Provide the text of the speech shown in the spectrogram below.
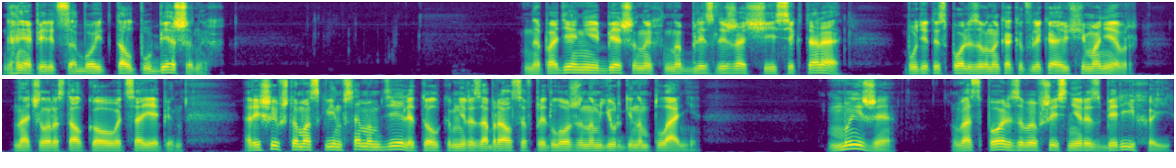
гоня перед собой толпу бешеных. Нападение бешеных на близлежащие сектора будет использовано как отвлекающий маневр, начал растолковывать Саепин, решив, что Москвин в самом деле толком не разобрался в предложенном Юргеном плане. Мы же, воспользовавшись неразберихой,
